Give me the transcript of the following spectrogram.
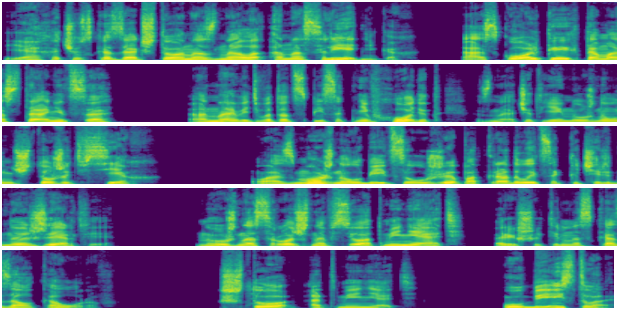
«Я хочу сказать, что она знала о наследниках. А сколько их там останется? Она ведь в этот список не входит, значит, ей нужно уничтожить всех». Возможно, убийца уже подкрадывается к очередной жертве. Нужно срочно все отменять, решительно сказал Кауров. Что отменять? Убийство?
